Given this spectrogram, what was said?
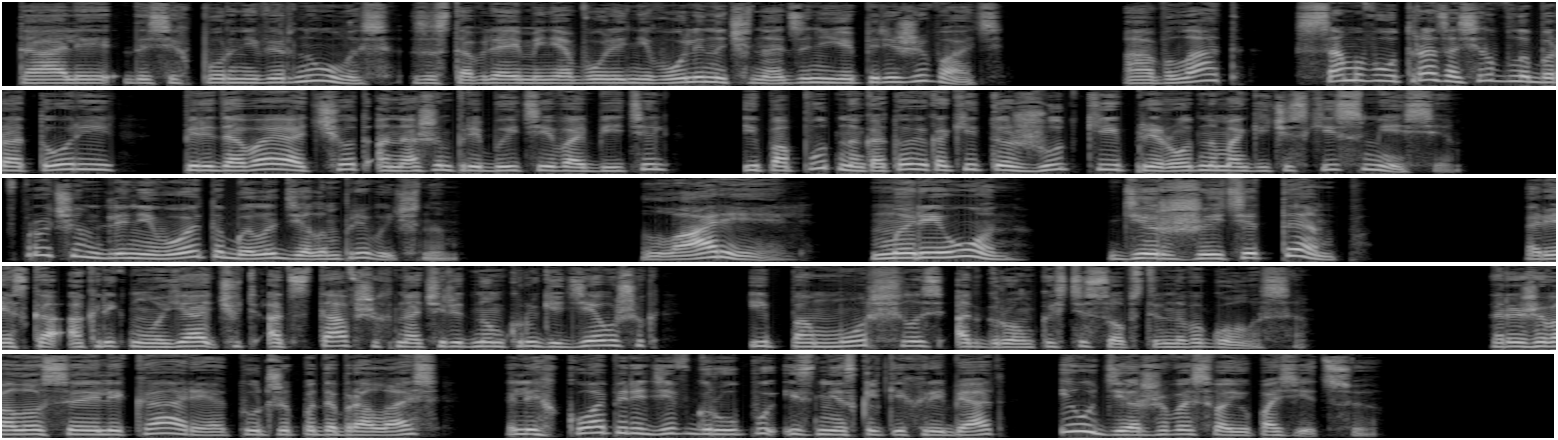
Тали до сих пор не вернулась, заставляя меня волей-неволей начинать за нее переживать. А Влад с самого утра засел в лаборатории, передавая отчет о нашем прибытии в обитель и попутно готовя какие-то жуткие природно-магические смеси. Впрочем, для него это было делом привычным. «Лариэль! Марион! Держите темп!» Резко окрикнула я чуть отставших на очередном круге девушек и поморщилась от громкости собственного голоса. Рыжеволосая лекария тут же подобралась, легко опередив группу из нескольких ребят и удерживая свою позицию.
